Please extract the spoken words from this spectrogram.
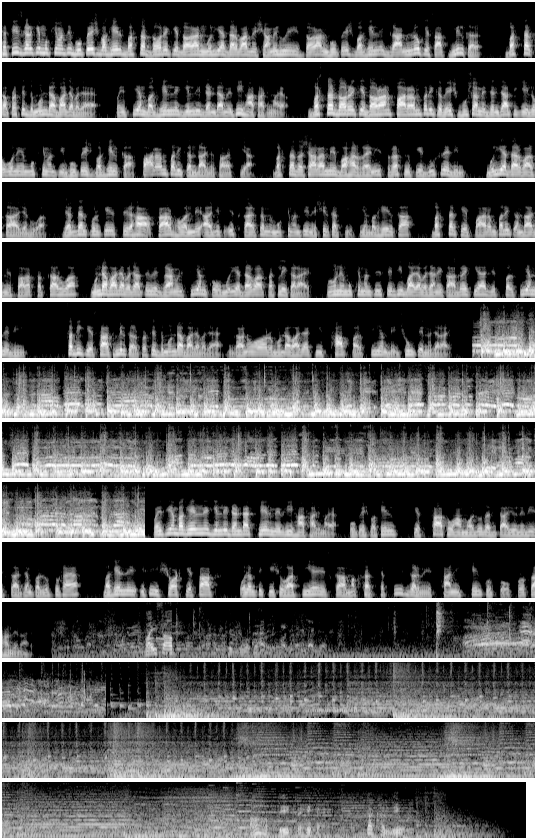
छत्तीसगढ़ के मुख्यमंत्री भूपेश बघेल बस्तर दौरे के दौरान मुरिया दरबार में शामिल हुए। इस दौरान भूपेश बघेल ने ग्रामीणों के साथ मिलकर बस्तर का प्रसिद्ध मुंडा बाजा बजाया। वहीं सीएम बघेल ने गिल्ली डंडा में भी हाथ आजमाया। बस्तर दौरे के दौरान पारंपरिक वेशभूषा में जनजाति के लोगों ने मुख्यमंत्री भूपेश बघेल का पारंपरिक अंदाज में स्वागत किया। बस्तर दशहरा में बाहर रैनी रस्म के दूसरे दिन मुरिया दरबार का आयोजन हुआ। जगदलपुर के सिरहा सार भवन में आयोजित इस कार्यक्रम में मुख्यमंत्री ने शिरकत की। सीएम बघेल का बस्तर के पारंपरिक अंदाज में स्वागत सत्कार हुआ। मुंडा बाजा बजाते हुए ग्रामीण सीएम को मुरिया दरबार तक लेकर आए। उन्होंने मुख्यमंत्री से भी बाजा बजाने का आग्रह किया, जिस पर सीएम ने भी सभी के साथ मिलकर प्रसिद्ध मुंडा बाजा बजाया। गानों और मुंडा बाजा की थाप पर सीएम भी झूमते नज़र आए। वहीं सीएम बघेल ने गिल्ली डंडा खेल में भी हाथ आजमाया। भूपेश बघेल के साथ वहाँ मौजूद अधिकारियों ने भी इसका जमकर लुत्फ उठाया। बघेल ने इसी शॉट के साथ ओलंपिक की शुरुआत की है। इसका मकसद छत्तीसगढ़ में स्थानीय खेलकूद को प्रोत्साहन देना है। भाई साहब। आप देख रहे हैं दखल न्यूज़।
